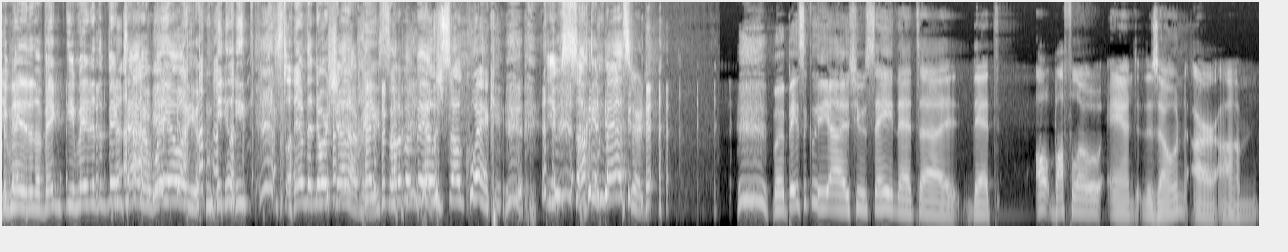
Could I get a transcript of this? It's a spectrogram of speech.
You made it to the big. You made it to the big time at Wayo, and you immediately slammed the door shut on me. You son of a That bitch! was so quick. you sucking bastard! but basically, uh, she was saying that uh, that Alt Buffalo and the Zone are um,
